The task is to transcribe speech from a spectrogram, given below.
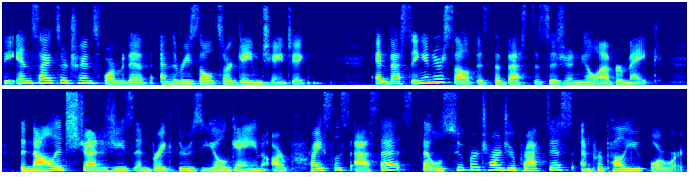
the insights are transformative, and the results are game changing. Investing in yourself is the best decision you'll ever make. The knowledge, strategies, and breakthroughs you'll gain are priceless assets that will supercharge your practice and propel you forward.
